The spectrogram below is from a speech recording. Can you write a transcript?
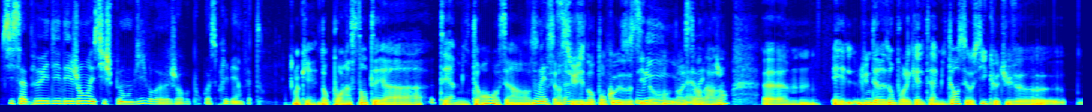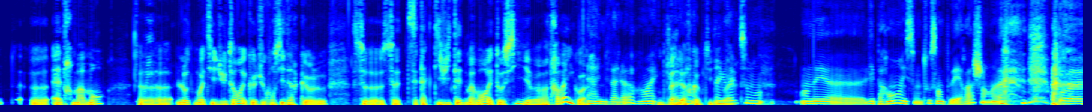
Si ça peut aider des gens et si je peux en vivre, genre pourquoi se priver en fait? Ok, donc pour l'instant, tu es à, es à mi-temps. C'est un, un sujet dont on cause aussi dans, dans l'histoire d'argent. Euh, et l'une des raisons pour lesquelles tu es à mi-temps, c'est aussi que tu veux euh, être maman euh, l'autre moitié du temps et que tu considères que ce, cette, activité de maman est aussi euh, un travail, quoi. Ah, une valeur, ouais. Une valeur, comme tu dis. Exactement. On est euh, les parents, ils sont tous un peu RH hein, pour, euh,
